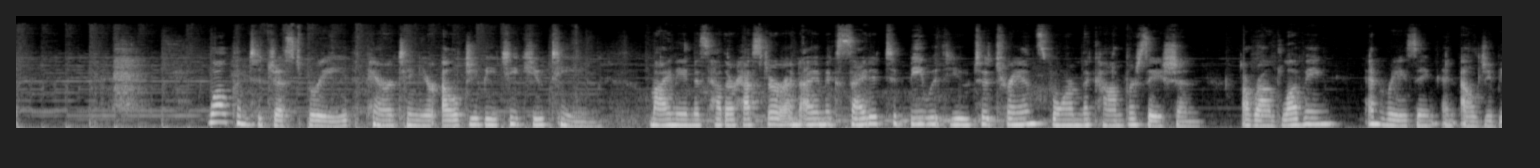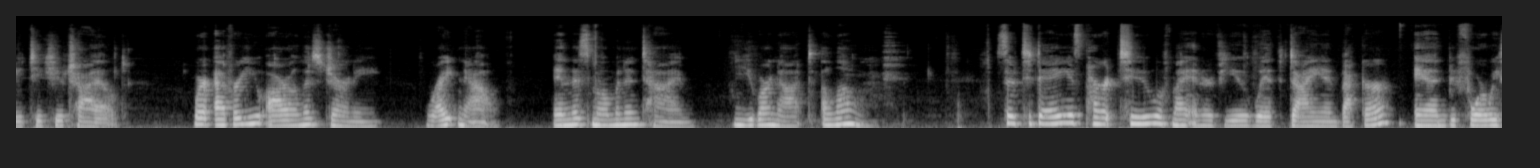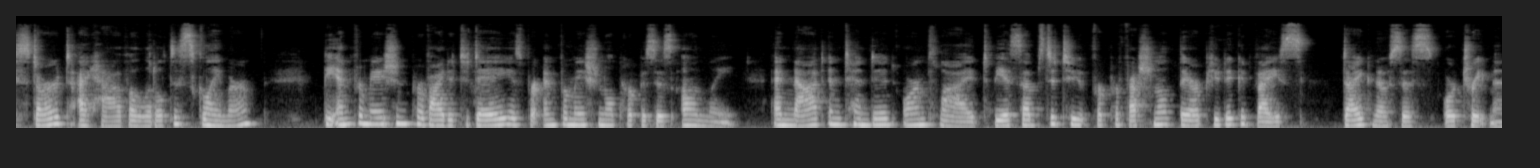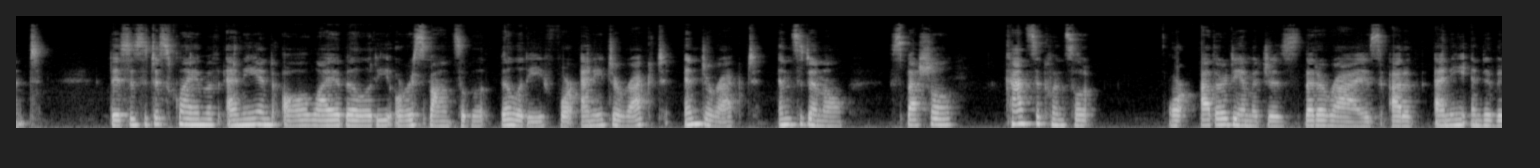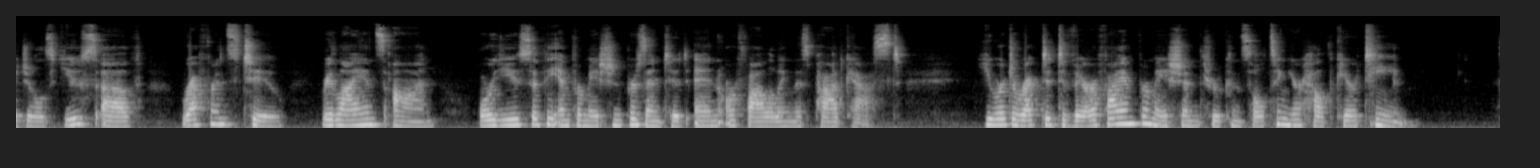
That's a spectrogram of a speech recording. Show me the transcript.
Welcome to Just Breathe, parenting your LGBTQ teen. My name is Heather Hester, and I am excited to be with you to transform the conversation around loving and raising an LGBTQ child. Wherever you are on this journey, right now, in this moment in time, you are not alone. So, today is part two of my interview with Diane Becker. And before we start, I have a little disclaimer. The information provided today is for informational purposes only and not intended or implied to be a substitute for professional therapeutic advice, diagnosis, or treatment. This is a disclaim of any and all liability or responsibility for any direct, indirect, incidental, special, consequential, or other damages that arise out of any individual's use of, reference to, reliance on, or use of the information presented in or following this podcast. You are directed to verify information through consulting your healthcare team.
